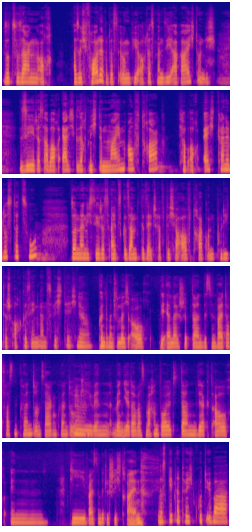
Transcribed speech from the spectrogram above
sozusagen auch, also ich fordere das irgendwie auch, dass man sie erreicht und ich sehe das aber auch ehrlich gesagt nicht in meinem Auftrag. Ich habe auch echt keine Lust dazu sondern ich sehe das als gesamtgesellschaftlicher Auftrag und politisch auch gesehen ganz wichtig. Ja, könnte man vielleicht auch die Allyship da ein bisschen weiterfassen könnte und sagen könnte, okay, hm. wenn, wenn ihr da was machen wollt, dann wirkt auch in die weiße Mittelschicht rein. Das geht natürlich gut über,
